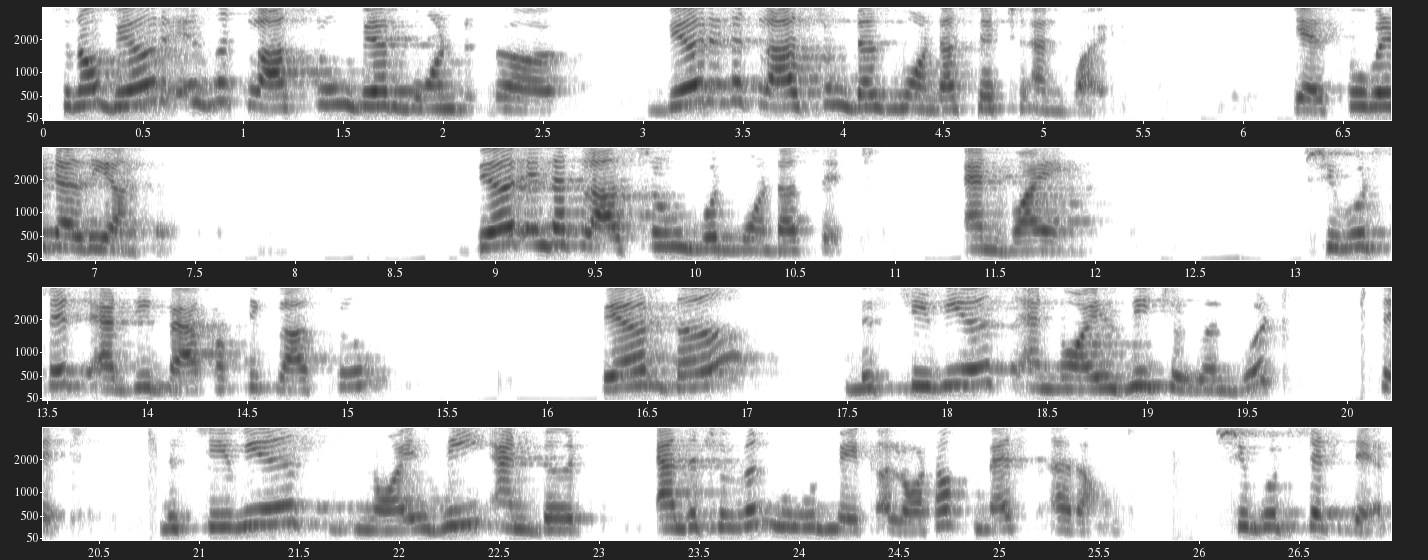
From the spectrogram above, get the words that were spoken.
So now where is a classroom where Wanda, uh, where in the classroom does Wanda sit and why? Yes, who will tell the answer? Where in the classroom would Wanda sit and why? She would sit at the back of the classroom where the mischievous and noisy children would sit. Mischievous, noisy and dirt and the children who would make a lot of mess around. She would sit there.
